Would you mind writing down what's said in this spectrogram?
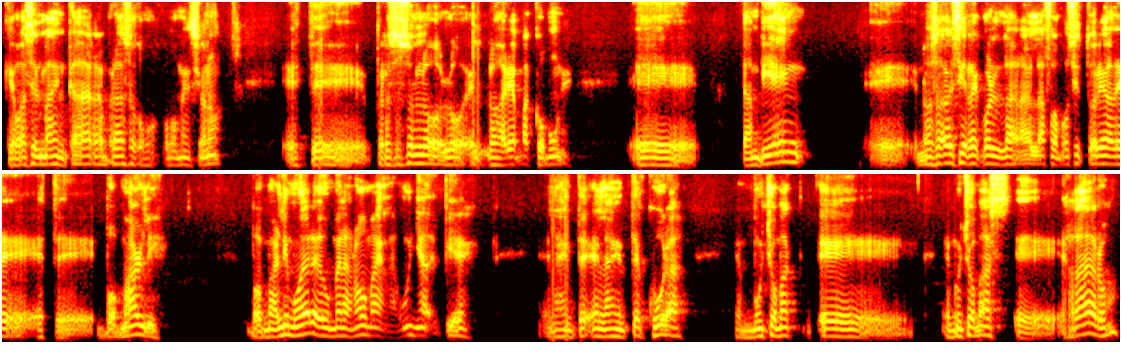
que va a ser más en cada brazo, como, como mencionó. Este, pero esos son los los áreas más comunes. Eh, también eh, no sabe si recordarán la famosa historia de este, Bob Marley. Bob Marley muere de un melanoma en la uña del pie. En la gente, en la gente oscura es mucho más, eh, es mucho más eh, raro,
